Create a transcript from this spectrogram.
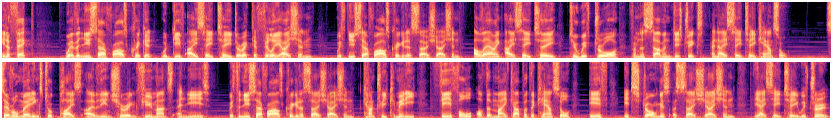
In effect, whether New South Wales Cricket would give ACT direct affiliation with New South Wales Cricket Association, allowing ACT to withdraw from the Southern Districts and ACT Council. Several meetings took place over the ensuing few months and years, with the New South Wales Cricket Association Country Committee fearful of the makeup of the council if its strongest association, the ACT, withdrew.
